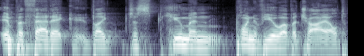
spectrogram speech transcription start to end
empathetic, like just human point of view of a child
